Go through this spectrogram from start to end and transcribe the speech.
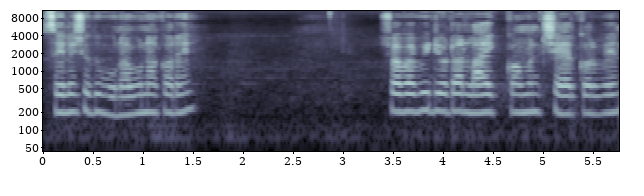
ছেলে শুধু বোনা বোনা করে। সবাই ভিডিওটা লাইক, কমেন্ট, শেয়ার করবেন।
